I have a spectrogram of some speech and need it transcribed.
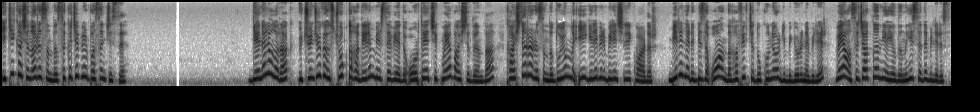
İki kaşın arasında sıkıcı bir basınç hissi. Genel olarak üçüncü göz çok daha derin bir seviyede ortaya çıkmaya başladığında kaşlar arasında duyumla ilgili bir bilinçlilik vardır. Birileri bize o anda hafifçe dokunuyor gibi görünebilir veya sıcaklığın yayıldığını hissedebiliriz.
